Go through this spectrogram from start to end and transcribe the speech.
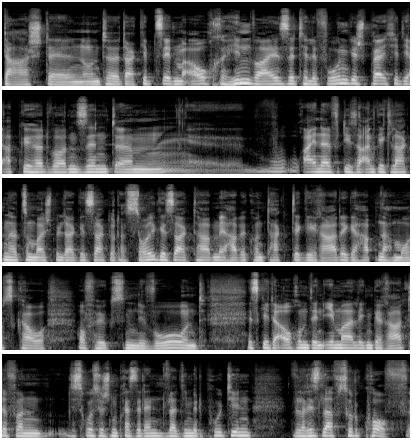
darstellen. Und äh, da gibt's eben auch Hinweise, Telefongespräche, die abgehört worden sind. Ähm, einer dieser Angeklagten hat zum Beispiel da gesagt oder soll gesagt haben, er habe Kontakte gerade gehabt nach Moskau auf höchstem Niveau. Und es geht auch um den ehemaligen Berater von des russischen Präsidenten Wladimir Putin, Wladislav Surkov,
